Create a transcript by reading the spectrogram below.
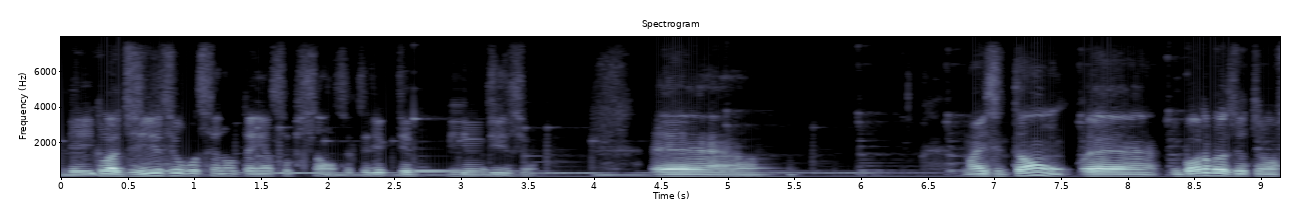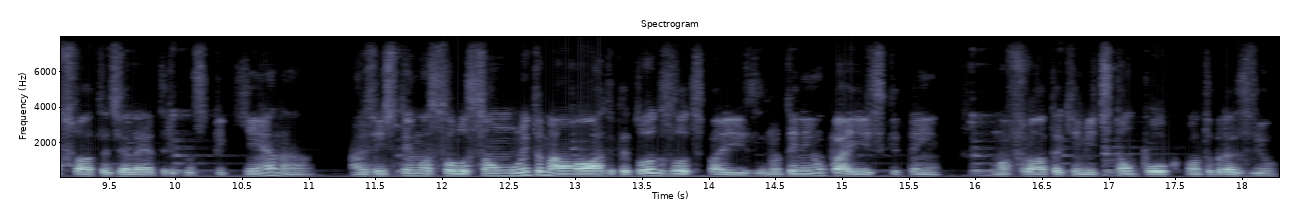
Veículo a diesel você não tem essa opção, você teria que ter biodiesel. É... Mas então, é... embora o Brasil tenha uma frota de elétricos pequena, a gente tem uma solução muito maior do que todos os outros países. Não tem nenhum país que tem uma frota que emite tão pouco quanto o Brasil.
